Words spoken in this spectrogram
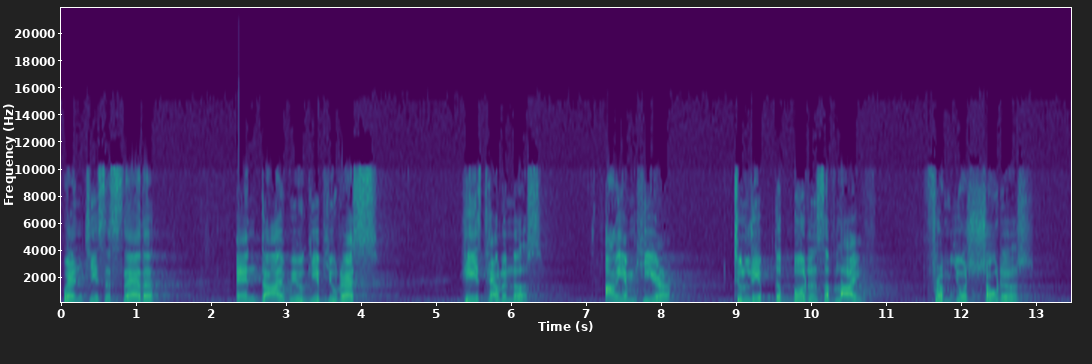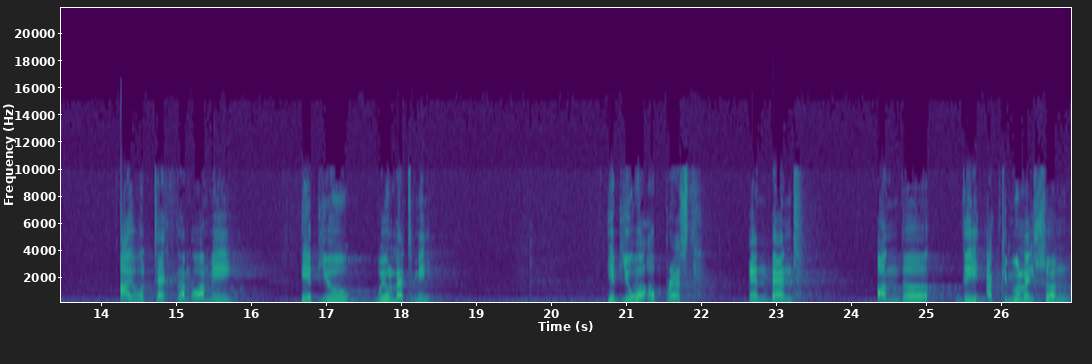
When Jesus said, and I will give you rest, He is telling us, I am here to lift the burdens of life from your shoulders. I will take them on me if you will let me. If you are oppressed and bent under the accumulation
